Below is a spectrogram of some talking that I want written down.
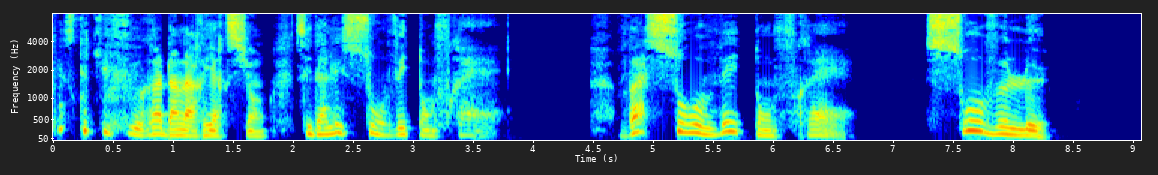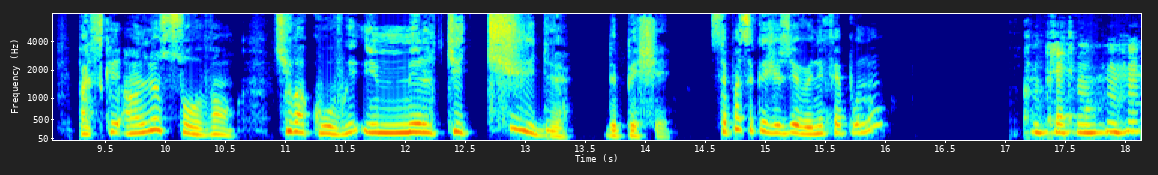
qu'est-ce que tu feras dans la réaction? C'est d'aller sauver ton frère. Va sauver ton frère. Sauve-le. Parce que en le sauvant, tu vas couvrir une multitude de péchés. C'est pas ce que Jésus est venu faire pour nous? Complètement. Mhm.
